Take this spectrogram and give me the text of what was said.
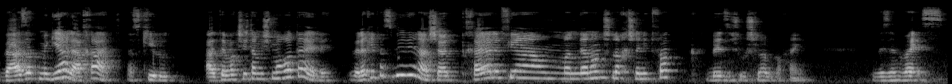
ואז את מגיעה לאחת, אז כאילו, אל תבקשי את המשמרות האלה, ולכי תסבירי לה שאת חיה לפי המנגנון שלך שנדפק באיזשהו שלב בחיים, וזה מבאס.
